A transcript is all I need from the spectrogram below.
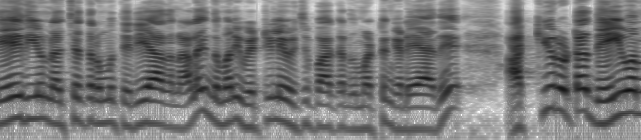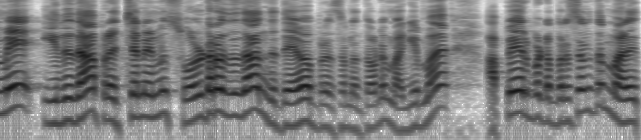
தேதியும் நட்சத்திரமும் தெரியாதனால இந்த மாதிரி வெற்றிலை வச்சு பார்க்கறது மட்டும் கிடையாது. அக்யூரேட்டாக தெய்வமே இதுதான் பிரச்சனைன்னு சொல்கிறது தான் இந்த தெய்வ பிரசனத்தோட மகிமை. அப்பேற்பட்ட பிரசனத்தை மனி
